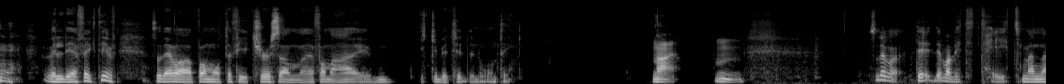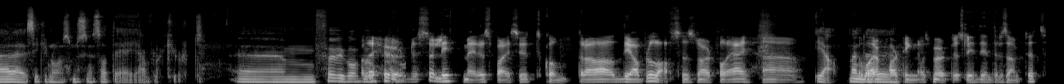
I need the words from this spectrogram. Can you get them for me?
veldig effektiv. Så det var på en måte feature som eh, for meg ikke betydde noen ting. Nei. Mm. Så det var, det, det var litt teit, men eh, det er sikkert noen som syns at det er jævla kult. Um, før vi går Og det høres jo litt mer spicy ut kontra Diablo, da, syns i hvert fall jeg. Uh, Ja, men, det var et par ting som hørtes litt interessant ut.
